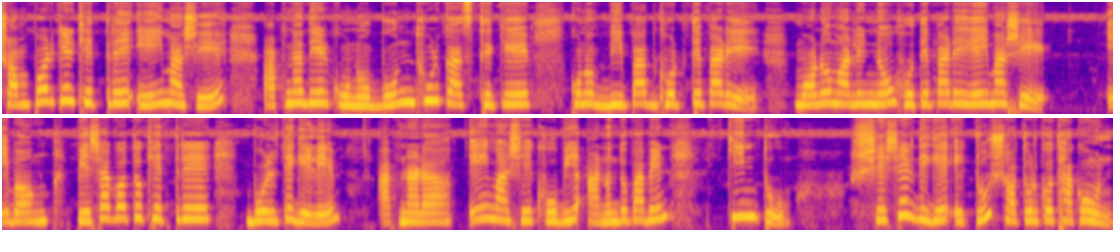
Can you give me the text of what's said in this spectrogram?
সম্পর্কের ক্ষেত্রে এই মাসে আপনাদের কোনো বন্ধুর কাছ থেকে কোনো বিপদ ঘটতে পারে মনোমালিন্যও হতে পারে এই মাসে। এবং পেশাগত ক্ষেত্রে বলতে গেলে আপনারা এই মাসে খুবই আনন্দ পাবেন। কিন্তু শেষের দিকে একটু সতর্ক থাকুন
